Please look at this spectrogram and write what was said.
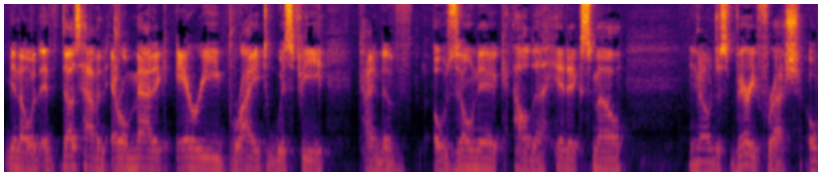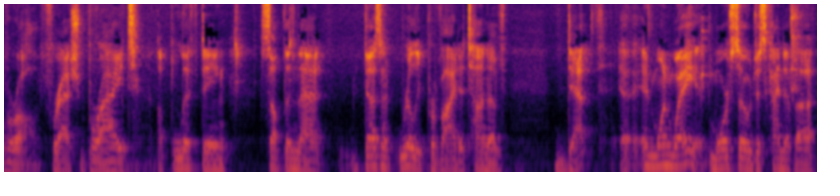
you know, it, it does have an aromatic, airy, bright, wispy kind of ozonic, aldehydic smell. You know, just very fresh overall. Fresh, bright, uplifting, something that doesn't really provide a ton of depth uh, in one way, more so just kind of a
